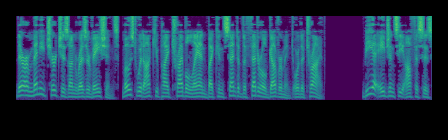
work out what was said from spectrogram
There are many churches on reservations, most would occupy tribal land by consent of the federal government or the tribe. BIA agency offices,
